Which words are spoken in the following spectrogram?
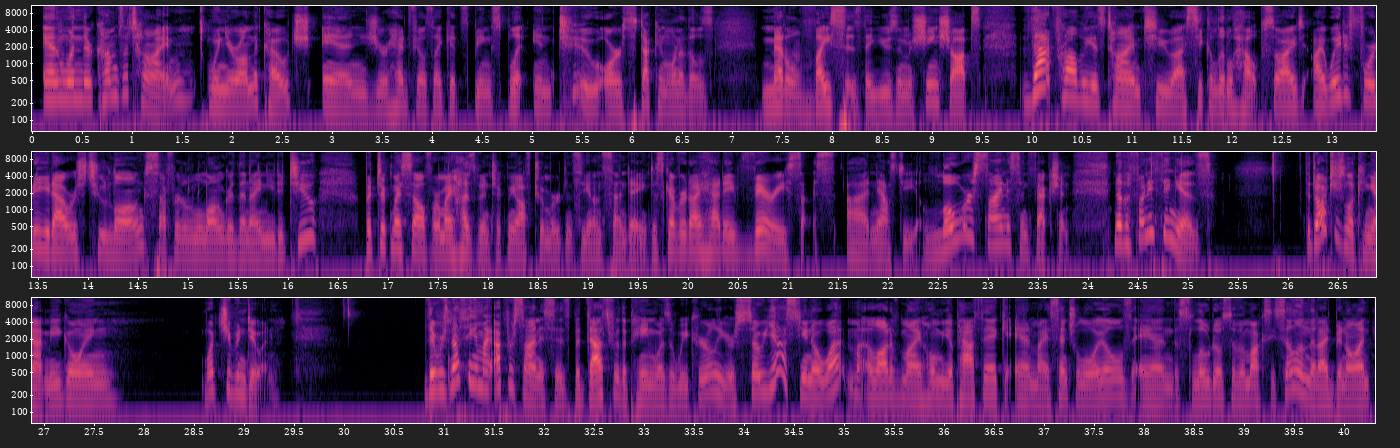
And when there comes a time when you're on the couch and your head feels like it's being split in two or stuck in one of those metal vices they use in machine shops, that probably is time to uh, seek a little help. So I, I waited 48 hours too long, suffered a little longer than I needed to, but took myself, or my husband took me off to emergency on Sunday. Discovered I had a very uh, nasty lower sinus infection. Now, the funny thing is, the doctor's looking at me going, What you been doing? There was nothing in my upper sinuses, but that's where the pain was a week earlier. So, yes, you know what? My, a lot of my homeopathic and my essential oils and the slow dose of amoxicillin that I'd been on,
